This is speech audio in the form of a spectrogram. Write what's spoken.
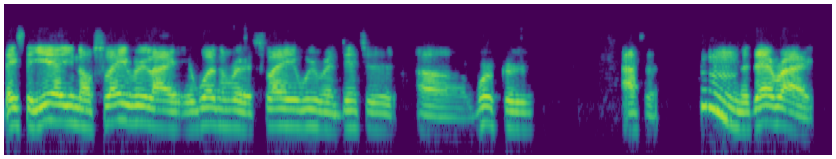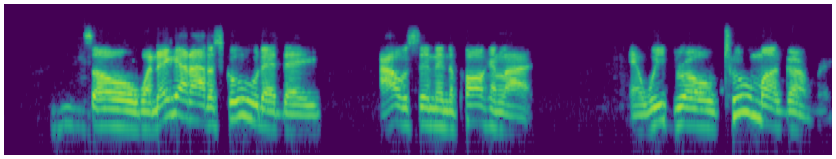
they said, yeah, you know, slavery, like it wasn't really slave. We were indentured uh, workers. I said, hmm, is that right? So when they got out of school that day, I was sitting in the parking lot and we drove to Montgomery.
